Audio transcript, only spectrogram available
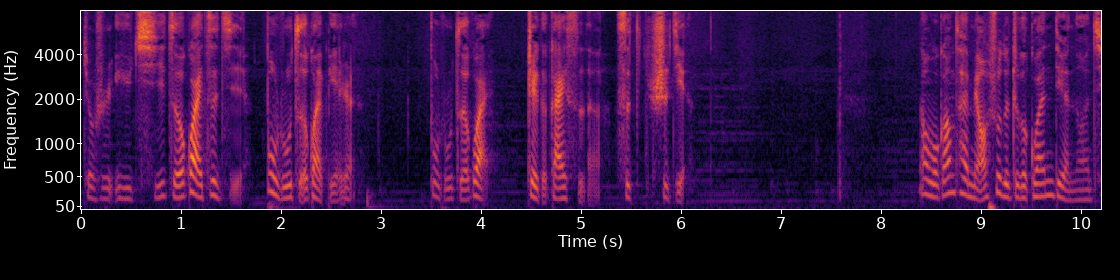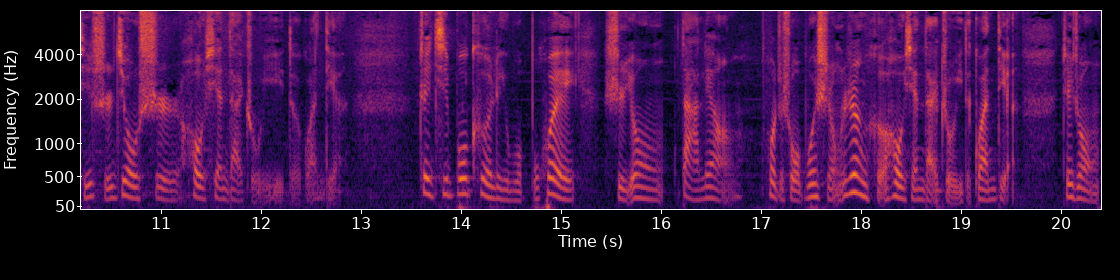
就是与其责怪自己，不如责怪别人，不如责怪这个该死的世世界。那我刚才描述的这个观点呢，其实就是后现代主义的观点。这期播客里，我不会使用大量，或者说我不会使用任何后现代主义的观点。这种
